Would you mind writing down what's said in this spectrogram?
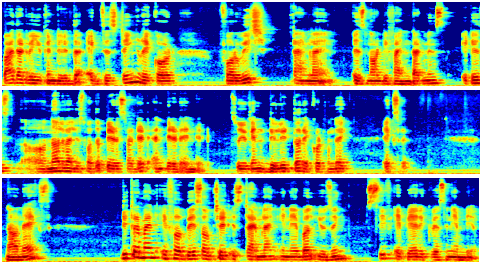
by that way you can delete the existing record for which timeline is not defined. That means it is uh, null values for the period started and period ended. So you can delete the record from the xref. Now next Determine if a base object is timeline enabled using SIF API request in MDM.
